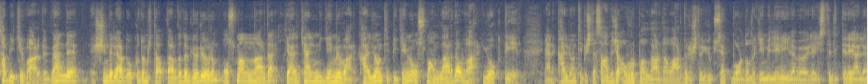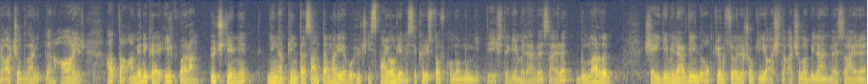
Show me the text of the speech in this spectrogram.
Tabii ki vardı. Ben de şimdilerde okuduğum kitaplarda da görüyorum. Osmanlılarda yelkenli gemi var. Kalyon tipi gemi Osmanlılarda var. Yok değil. Yani kalyon tipi işte sadece Avrupalılarda vardır. İşte yüksek bordalı gemileriyle böyle istedikleri yerlere açıldılar gittiler. Hayır. Hatta Amerika'ya ilk varan 3 gemi Nina Pinta Santa Maria bu 3 İspanyol gemisi Kristof Kolomb'un gittiği işte gemiler vesaire. Bunlar da şey gemiler değildi. Okyanusu öyle çok iyi işte açılabilen vesaire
